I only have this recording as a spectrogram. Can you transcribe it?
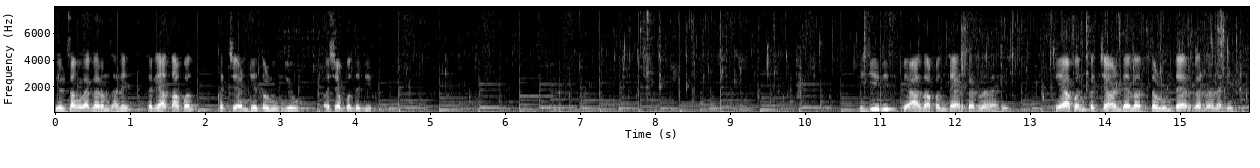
तेल चांगला गरम झाले तर यात आपण कच्चे अंडे तळून घेऊ अशा पद्धतीत. ही जी रेसिपी आज आपण तयार करणार आहे ते आपण कच्च्या अंड्याला तळून तयार करणार आहे.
